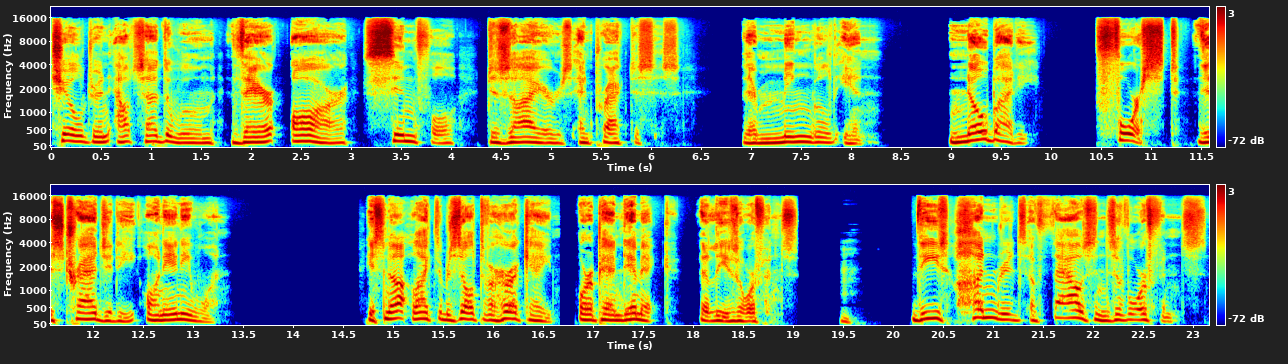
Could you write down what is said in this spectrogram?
children outside the womb, there are sinful desires and practices. They're mingled in. Nobody forced this tragedy on anyone. It's not like the result of a hurricane or a pandemic that leaves orphans. Hmm. These hundreds of thousands of orphans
